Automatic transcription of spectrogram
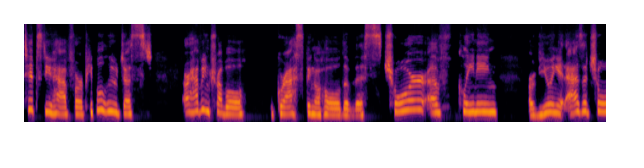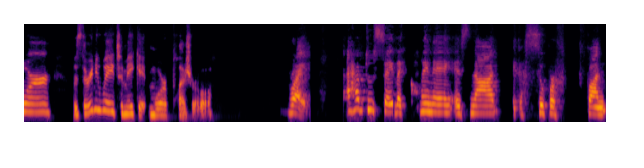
tips do you have for people who just are having trouble grasping a hold of this chore of cleaning or viewing it as a chore? Is there any way to make it more pleasurable? Right. I have to say that cleaning is not like a super fun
